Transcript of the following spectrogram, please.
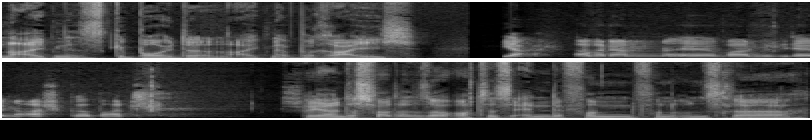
ein eigenes Gebäude, ein eigener Bereich. Ja, aber dann äh, waren wir wieder in Aschgabat. Ja, und das war dann so auch das Ende von, von unserer,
